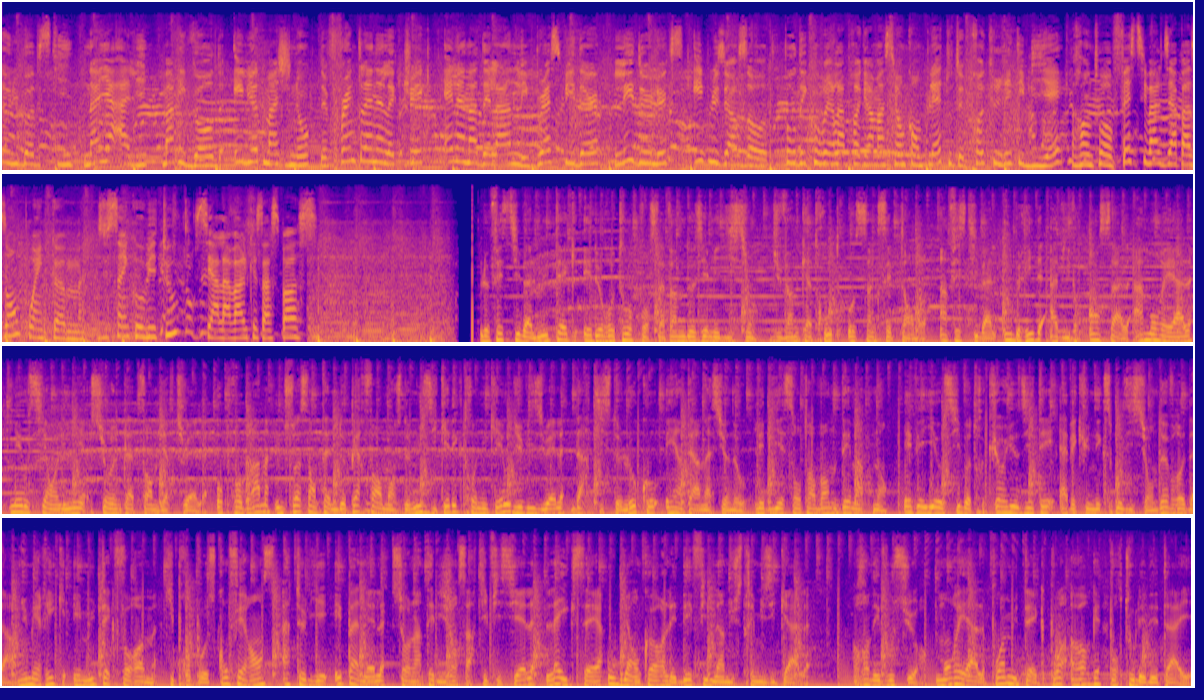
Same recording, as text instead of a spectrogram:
avec les 25 artistes dont Matt Lubowski, Naya Ali, Marie Gold, Elliot Maginot, The Franklin Electric, Elena Delan, les Breastfeeders, les Deluxe et plusieurs autres. Pour découvrir la programmation complète ou te procurer tes billets, rends-toi au festivaldiapason.com. Du 5 au 8 août, c'est à Laval que ça se passe. Le festival Mutech est de retour pour sa 22e édition, du 24 août au 5 septembre. Un festival hybride à vivre en salle à Montréal, mais aussi en ligne sur une plateforme virtuelle. Au programme, une soixantaine de performances de musique électronique et audiovisuelle d'artistes locaux et internationaux. Les billets sont en vente dès maintenant. Éveillez aussi votre curiosité avec une exposition d'œuvres d'art numérique et Mutech Forum qui propose conférences, ateliers et panels sur l'intelligence artificielle, l'AXR ou bien encore les défis de l'industrie musicale. Rendez-vous sur montréal.mutech.org pour tous les détails.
